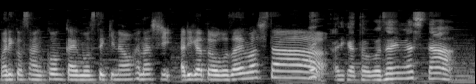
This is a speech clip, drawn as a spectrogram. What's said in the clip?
マリコさん、今回も素敵なお話ありがとうございました。はい、ありがとうございました。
